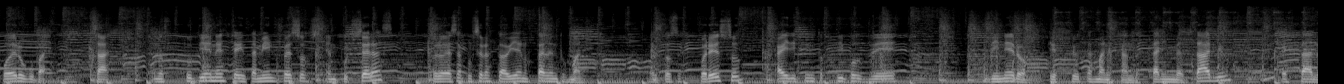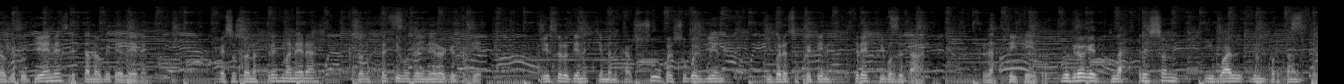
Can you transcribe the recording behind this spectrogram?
poder ocupar. O sea, tú tienes 30 mil pesos en pulseras, pero esas pulseras todavía no están en tus manos. Entonces por eso hay distintos tipos de dinero que tú estás manejando. Está el inventario, está lo que tú tienes está lo que te deben. Esas son las tres maneras, son los tres tipos de dinero que tú tienes. Y eso lo tienes que manejar súper, súper bien. Y por eso es que tienes tres tipos de tablas. Las. Yo creo que las tres son igual de importantes,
